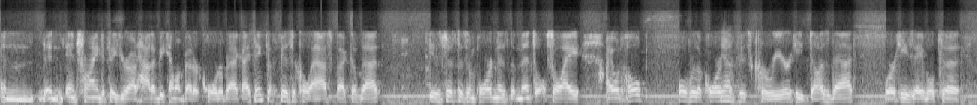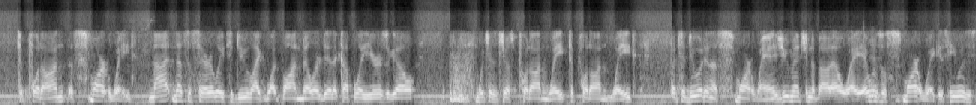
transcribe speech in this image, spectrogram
and, and and trying to figure out how to become a better quarterback. I think the physical aspect of that is just as important as the mental. So I I would hope over the course of his career he does that, where he's able to to put on a smart weight, not necessarily to do like what Von Miller did a couple of years ago, which is just put on weight to put on weight, but to do it in a smart way. And as you mentioned about Elway, it was a smart way because he was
